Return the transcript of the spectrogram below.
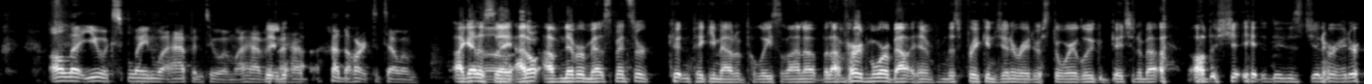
i'll let you explain what happened to him i haven't Dude, I had, had the heart to tell him I gotta say, Uh, I don't. I've never met Spencer. Couldn't pick him out of a police lineup, but I've heard more about him from this freaking generator story. Luke bitching about all the shit he had to do this generator,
